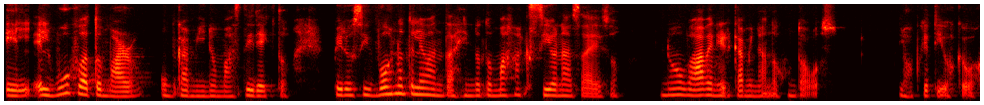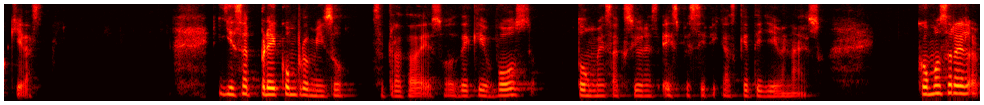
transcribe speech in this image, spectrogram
El, el bus va a tomar un camino más directo. Pero si vos no te levantás y no tomás acciones a eso, no va a venir caminando junto a vos los objetivos que vos quieras. Y ese precompromiso se trata de eso, de que vos tomes acciones específicas que te lleven a eso. ¿Cómo se,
